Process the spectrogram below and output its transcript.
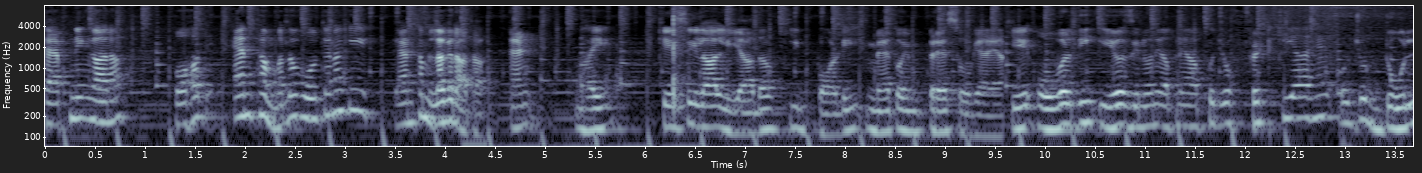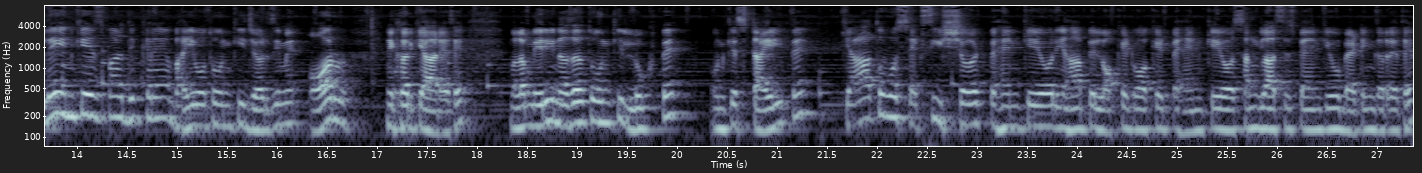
हैपनिंग गाना, बहुत एंथम मतलब बोलते हैं ना कि एंथम लग रहा था। एंड भाई केसरी लाल यादव की बॉडी मैं तो इम्प्रेस हो गया यार। ये ओवर दी इयर्स इन्होंने अपने आप को जो फिट किया है और जो डोले इनके इस बार दिख रहे हैं, भाई वो तो उनकी जर्सी में और निखर के आ रहे थे। मतलब मेरी नज़र तो उनकी लुक पे, उनके स्टाइल पे क्या तो वो सेक्सी शर्ट पहन के और यहाँ पे लॉकेट वॉकेट पहन के और सन ग्लासेस पहन के वो बैटिंग कर रहे थे?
